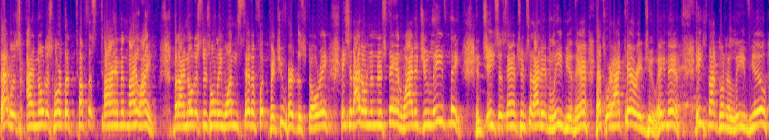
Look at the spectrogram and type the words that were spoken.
That was, I noticed, Lord, the toughest time in my life. But I noticed there's only one set of footprints. You've heard the story. He said, I don't understand. Why did you leave me? And Jesus answered him, said, I didn't leave you there. That's where I carried you. Amen. He's not going to leave you.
